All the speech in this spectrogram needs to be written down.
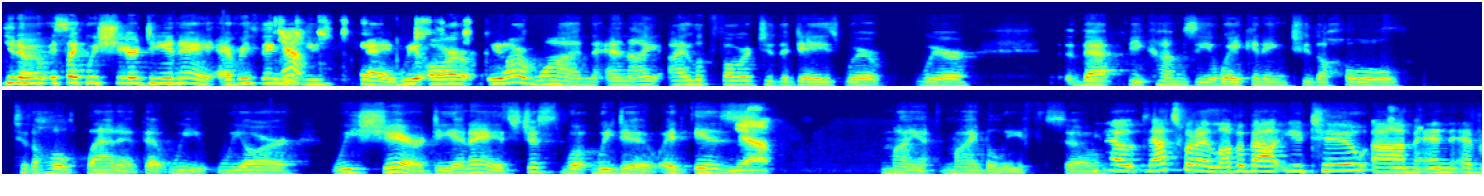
You know it's like we share dna everything yeah. that you say. We are we are one and i i look forward to the days where where that becomes the awakening to the whole to the whole planet that we we are we share dna it's just what we do. It is yeah my my belief so. You know that's what i love about you too um, and i've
